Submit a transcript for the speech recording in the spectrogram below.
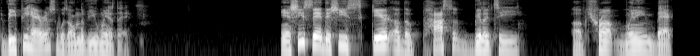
VP Harris was on The View Wednesday. And she said that she's scared of the possibility of Trump winning back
